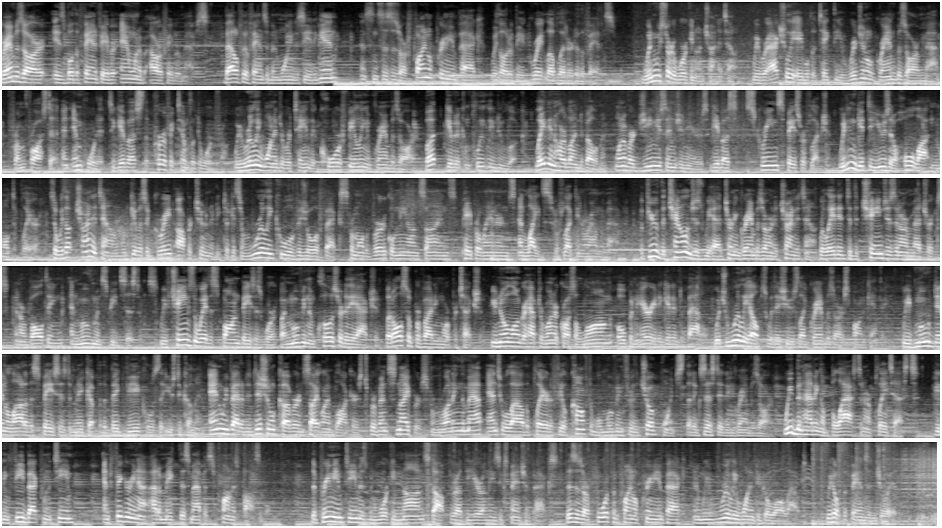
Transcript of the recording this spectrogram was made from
Grand Bazaar is both a fan favorite and one of our favorite maps. Battlefield fans have been wanting to see it again, and since this is our final premium pack, we thought it'd be a great love letter to the fans. When we started working on Chinatown, we were actually able to take the original Grand Bazaar map from Frostbite and import it to give us the perfect template to work from. We really wanted to retain the core feeling of Grand Bazaar, but give it a completely new look. Late in Hardline development, one of our genius engineers gave us screen space reflection. We didn't get to use it a whole lot in multiplayer, so we thought Chinatown would give us a great opportunity to get some really cool visual effects from all the vertical neon signs, paper lanterns, and lights reflecting around the map. A few of the challenges we had turning Grand Bazaar into Chinatown related to the changes in our metrics and our vaulting and movement speed systems. We've changed the way the spawn bases work by moving them closer to the action, but also providing more protection. You no longer have to run across a long, open to get into battle, which really helps with issues like Grand Bazaar spawn camping. We've moved in a lot of the spaces to make up for the big vehicles that used to come in. And we've added additional cover and sightline blockers to prevent snipers from running the map and to allow the player to feel comfortable moving through the choke points that existed in Grand Bazaar. We've been having a blast in our playtests, getting feedback from the team and figuring out how to make this map as fun as possible. The premium team has been working non-stop throughout the year on these expansion packs. This is our fourth and final premium pack and we really wanted to go all out. We hope the fans enjoy it.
